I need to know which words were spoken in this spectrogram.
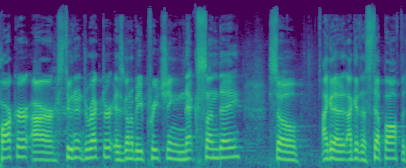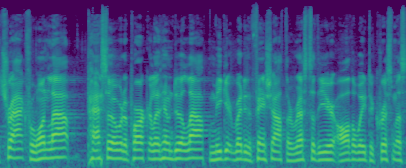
Parker, our student director, is going to be preaching next Sunday. So I get, to, I get to step off the track for one lap, pass it over to Parker, let him do a lap, and me get ready to finish out the rest of the year all the way to Christmas.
